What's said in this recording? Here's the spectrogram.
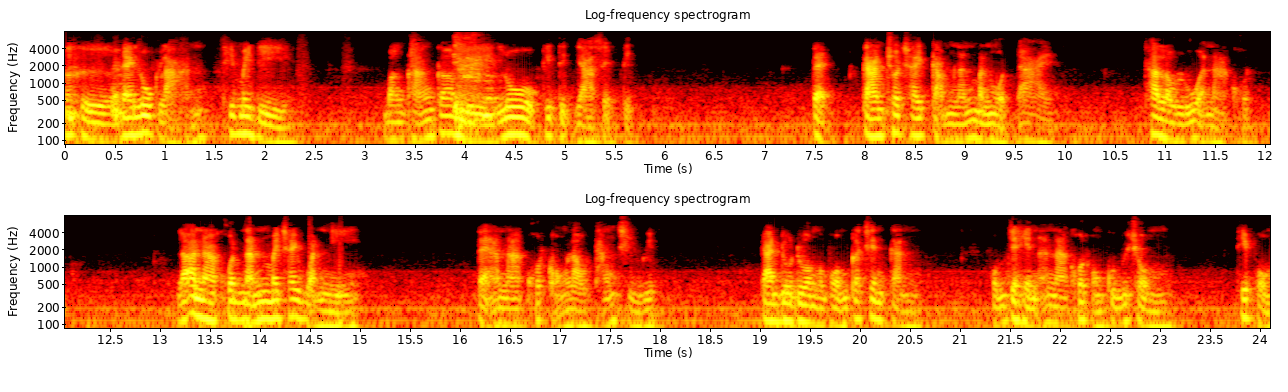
ก็คือได้ลูกหลานที่ไม่ดี บางครั้งก็มีลูกที่ติดยาเสพติด แต่การชดใช้กรรมนั้นมันหมดได้ ถ้าเรารู้อนาคต แล้วอนาคตนั้นไม่ใช่วันนี้ แต่อนาคตของเราทั้งชีวิต การดูดวงของผมก็เช่นกัน ผมจะเห็นอนาคตของคุณผู้ชม ที่ผม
